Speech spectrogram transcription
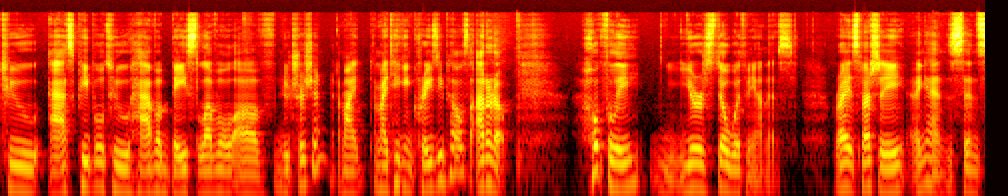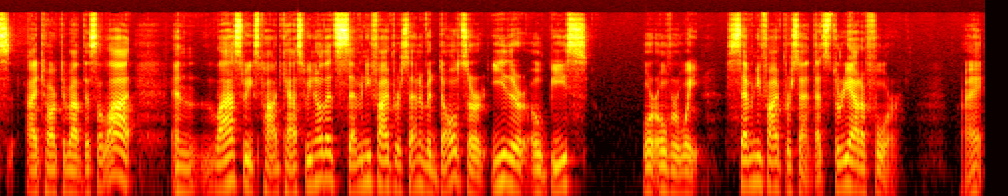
to ask people to have a base level of nutrition? Am I am I taking crazy pills? I don't know. Hopefully, you're still with me on this right? Especially, again, since I talked about this a lot in last week's podcast, we know that 75% of adults are either obese or overweight. 75%. That's three out of four, right?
